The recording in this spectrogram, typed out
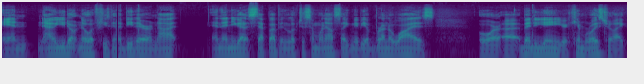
and now you don't know if she's going to be there or not. And then you got to step up and look to someone else, like maybe a Brenna Wise or uh, Bendu Yeaney or Kym Royster. Like,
